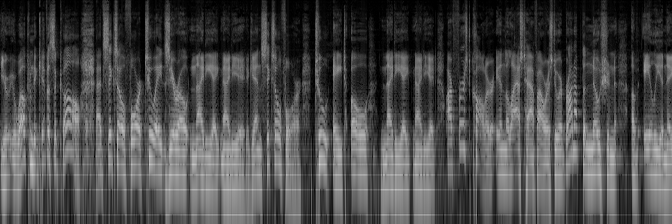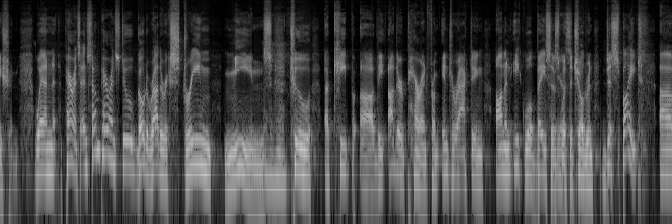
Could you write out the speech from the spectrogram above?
you're, you're welcome to give us a call at 604 280 9898. Again, 604 280 9898. Our first caller in the last half hour, Stuart, brought up the notion of alienation. When parents parents, and some parents do go to rather extreme means mm-hmm. to uh, keep uh, the other parent from interacting on an equal basis yes. with the children, despite. Uh,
